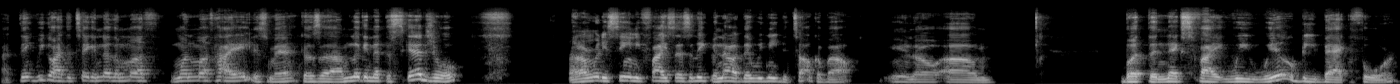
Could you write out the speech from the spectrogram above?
I think we're gonna have to take another month, one month hiatus, man, because uh, I'm looking at the schedule. I don't really see any fights that's leaping out that we need to talk about. You know, um, but the next fight we will be back for.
